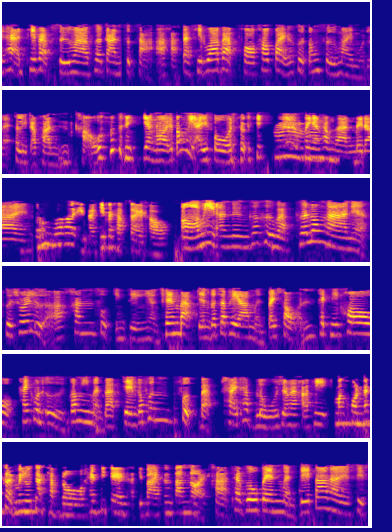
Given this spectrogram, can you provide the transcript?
iPad ที่แบบซื้อมาเพื่อการศึกษาอะค่ะ แต่คิดว่าแบบพอเข้าไปก็คือต้องซื้อใหม่หมดแหละ ผลิตภัณฑ์เขา อย่างน้อยก็ต้องมี iPhone นะพี่อืมไม่งั้นทำงานไม่ได้แล้วมีเรื่องอะไรอีกนะที่ประทับใจเขา อ๋อมีอีกอันนึงก็คือแบบเพื่อนร่วมงานเนี่ยคือช่วยเหลือขั้นสุดจริง ๆ อย่างเช่นแบบเจนก็จะพยายามเหมือนไปสอนเทคนิคให้คนอื่น ก็มีเหมือนแบบเจนก็เพิ่งฝึกแบบใช้แท็บลูใช่ไหมคะพี่บางคนถ้าเกิดไม่รู้จัก Tableau ให้พี่เจนอธิบายสั้นๆหน่อยค่ะ Tableau เป็นเหมือน data analysis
